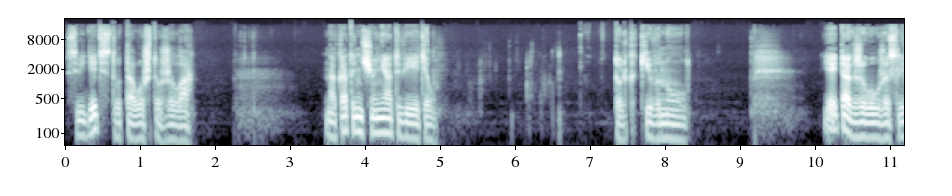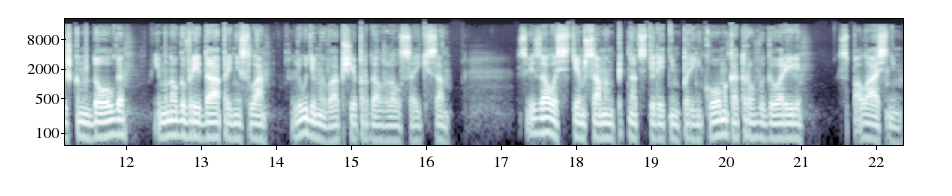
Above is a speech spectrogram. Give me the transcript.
Свидетельство того, что жила. Наката ничего не ответил. Только кивнул. Я и так живу уже слишком долго и много вреда принесла людям и вообще, продолжал Сайки-сан. Связалась с тем самым пятнадцатилетним пареньком, о котором вы говорили. Спала с ним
